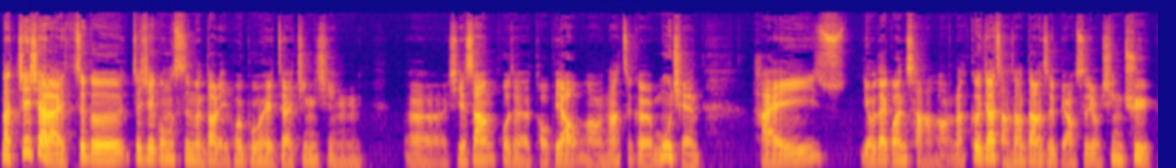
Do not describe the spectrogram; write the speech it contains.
那接下来这个这些公司们到底会不会再进行呃协商或者投标啊？那这个目前还有待观察哈。那各家厂商当然是表示有兴趣，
